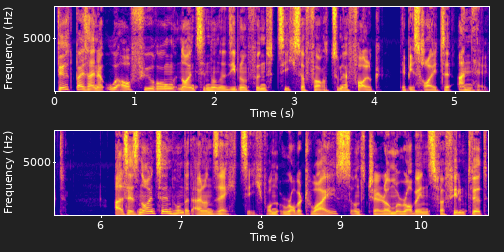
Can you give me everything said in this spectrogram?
wird bei seiner Uraufführung 1957 sofort zum Erfolg, der bis heute anhält. Als es 1961 von Robert Wise und Jerome Robbins verfilmt wird,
